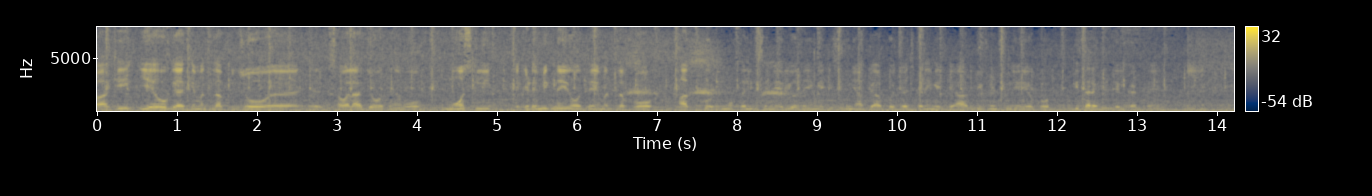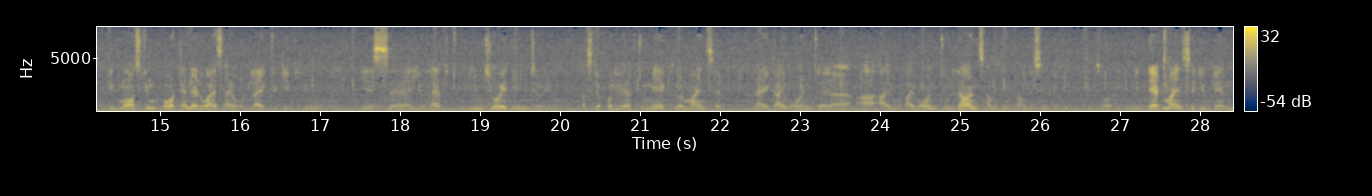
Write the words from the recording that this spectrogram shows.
बाकी ये हो गया कि मतलब जो सवाल जो होते हैं वो मोस्टली एकेडमिक नहीं होते हैं मतलब वो आपको मुख्तलिफ़ सीनेरियो देंगे, किसी दुनिया पर आपको जज करेंगे कि आप डिफरेंट सीनेरियो को किस तरह हैंडल करते हैं। The most important advice I would like to give you is you have to enjoy the interview first of all you have to make your mind set like I want I want to learn something from this interview so with that mind set you can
